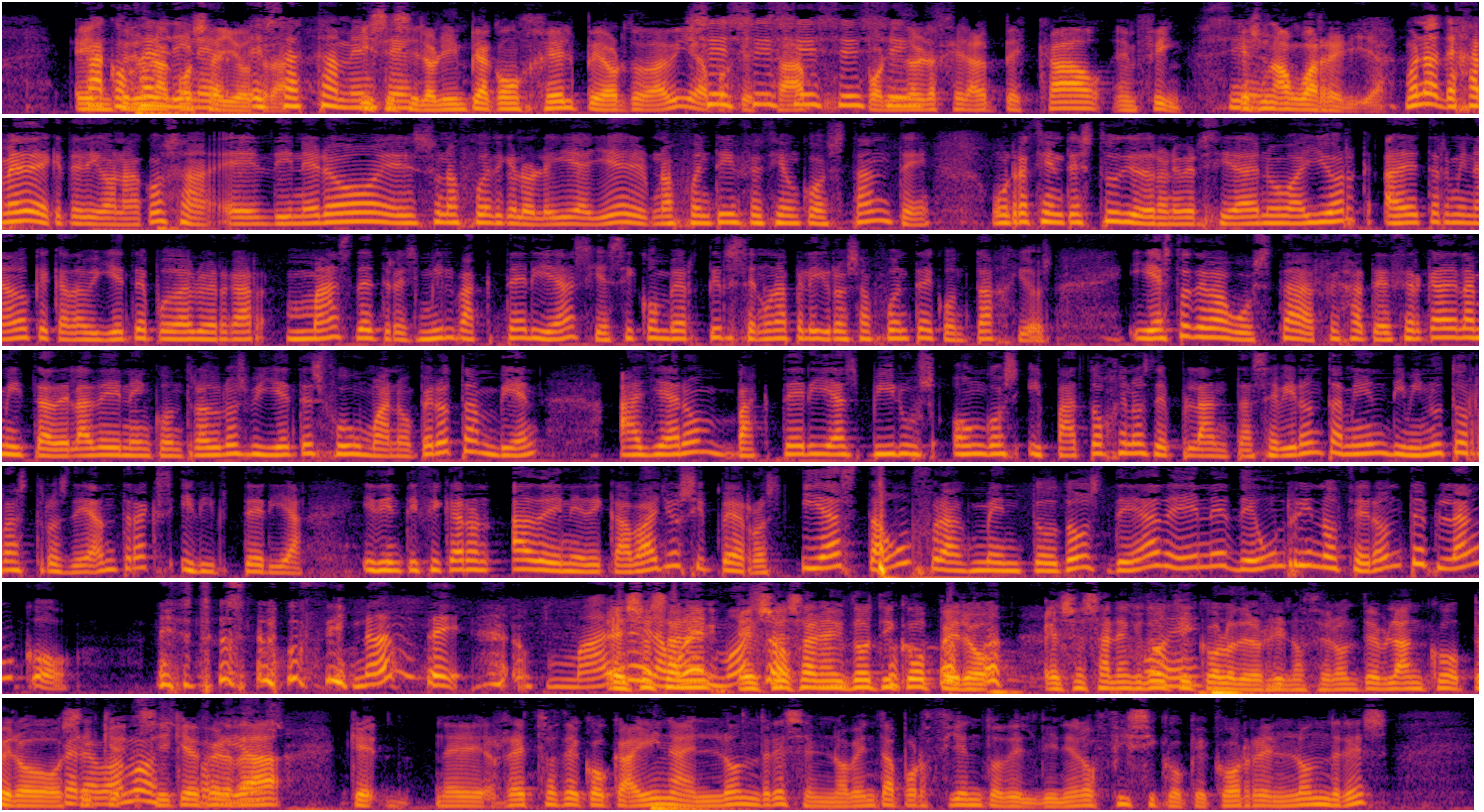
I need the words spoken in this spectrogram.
entre una cosa y otra. Exactamente. Y si se lo limpia con gel, peor todavía, Sí, porque sí, está sí, sí, poniéndole gel al pescado, en fin, que es una guarrería. Bueno, déjame de que te diga una cosa. El dinero es una fuente que lo leí ayer, una fuente de infección constante. Un reciente estudio de la Universidad de Nueva York ha determinado que cada billete puede albergar más de 3.000 bacterias y así convertirse en una peligrosa fuente de contagios. Y esto te va a gustar. Fíjate, cerca de la mitad del ADN encontrado en los billetes fue humano, pero también hallaron bacterias, virus, hongos y patógenos de plantas. Se vieron también diminutos rastros de antrax y difteria. Identificaron ADN de caballos y perros y hasta un fragmento 2 de ADN de un rinoceronte blanco. Esto es alucinante. Madre Eso es, eso es anecdótico, pero eso es anecdótico lo del rinoceronte blanco, pero, Pero sí, que, vamos, sí que es verdad que eh, restos de cocaína en Londres, el 90% del dinero físico que corre en Londres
